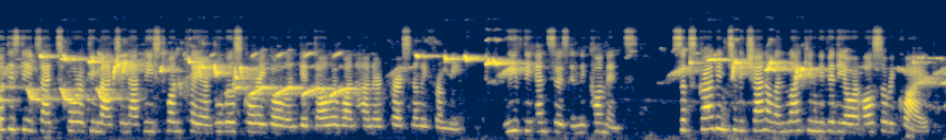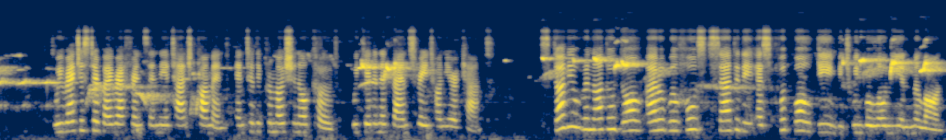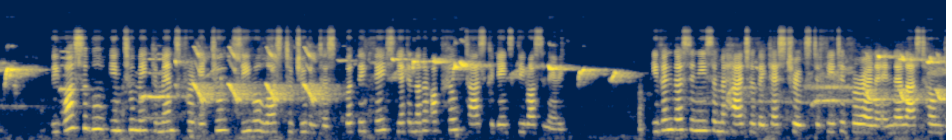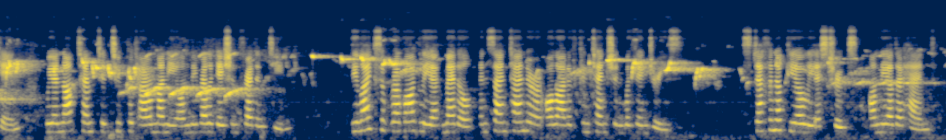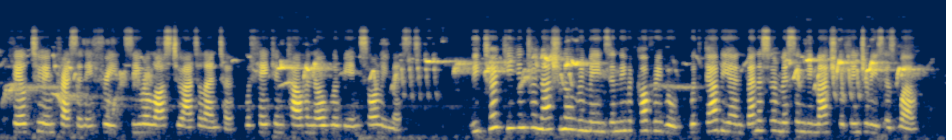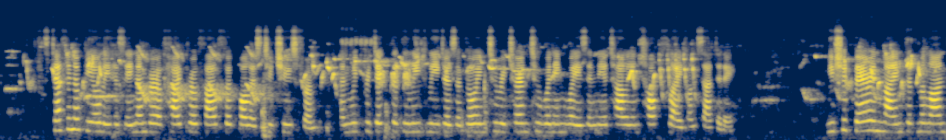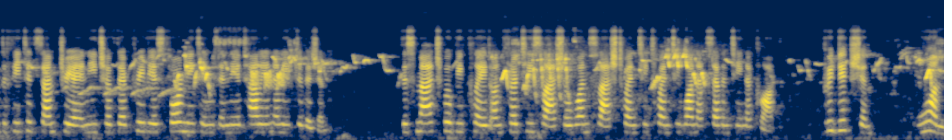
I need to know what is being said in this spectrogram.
what is the exact score of the match and at least one player who will score a goal and get 100 personally from me. Leave the answers in the comments. Subscribing to the channel and liking the video are also required. We register by reference in the attached comment, enter the promotional code, we get an advance rate on your account. Stadio Renato Dal will host Saturday's football game between Bologna and Milan. The Rossoblu aim to make amends for a 2-0 loss to Juventus, but they face yet another uphill task against the Rossoneri. Even though Sinisa Mihajlovic's troops defeated Verona in their last home game, we are not tempted to put our money on the relegation threatened team. The likes of Ravaglia, Medel, and Santander are all out of contention with injuries. Stefano Pioli's troops, on the other hand, failed to impress in a 3-0 loss to Atalanta, with Hakan Calhanoglu being sorely missed. The Turkey international remains in the recovery room, with Gabbia and Bennacer missing the match with injuries as well. Stefano Pioli has a number of high-profile footballers to choose from, and we predict that the league leaders are going to return to winning ways in the Italian top flight on Saturday. You should bear in mind that Milan defeated Sampdoria in each of their previous four meetings in the Italian Elite Division. This match will be played on 30 slash 01 slash 2021 at 17 o'clock. Prediction 1.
